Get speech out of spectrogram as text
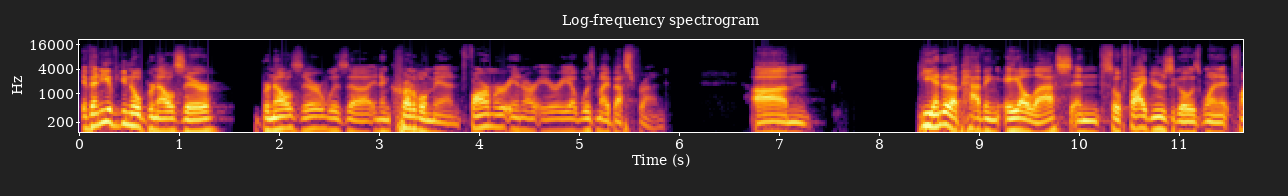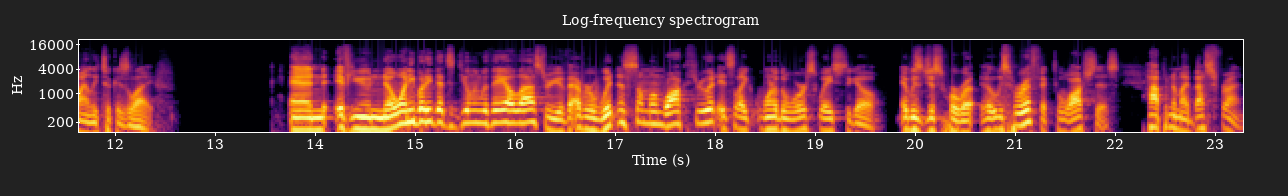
If any of you know Brunel Zehr, Brunel Zehr was uh, an incredible man. Farmer in our area was my best friend. Um, he ended up having ALS, and so five years ago is when it finally took his life. And if you know anybody that's dealing with ALS or you've ever witnessed someone walk through it, it's like one of the worst ways to go. It was just hor- it was horrific to watch this happen to my best friend.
